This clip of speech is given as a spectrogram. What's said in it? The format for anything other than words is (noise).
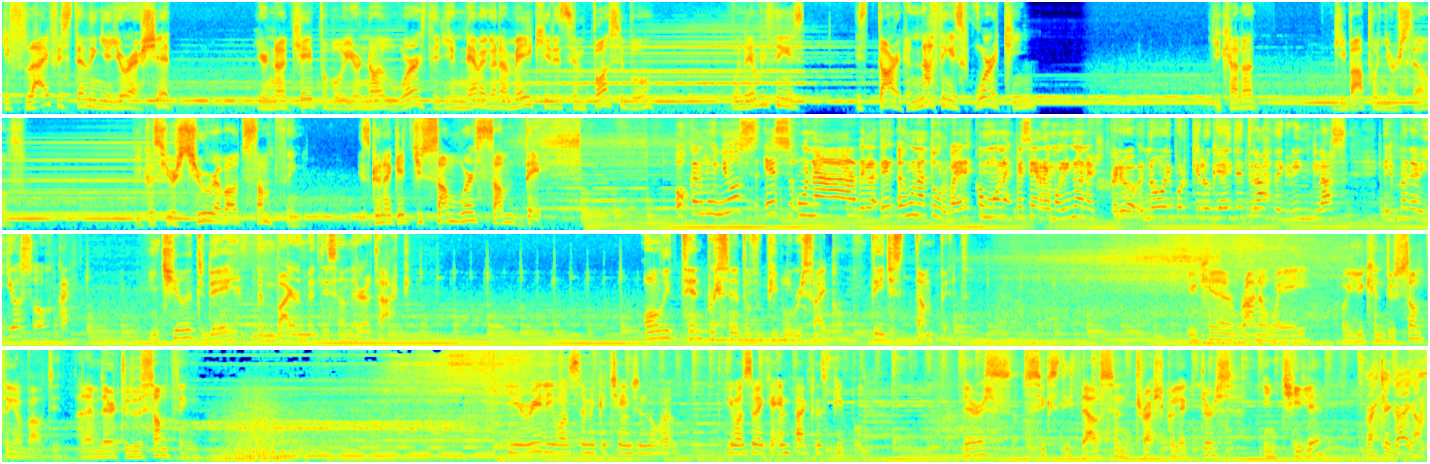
If life is telling you you're a shit, you're not capable, you're not worth it, you're never gonna make it, it's impossible, when everything is, is dark and nothing is working, you cannot give up on yourself because you're sure about something. It's gonna get you somewhere someday. Oscar Muñoz es una, de la- es una turba, eres como una especie de remolino en el... Pero no, y porque lo que hay detrás de Green Glass es maravilloso, Oscar. In Chile today, the environment is under attack. Only 10% of the people recycle, they just dump it. You can run away, or you can do something about it, and I'm there to do something. He really wants to make a change in the world. He wants to make an impact with people. There's 60,000 trash collectors in Chile. Las que caigan.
